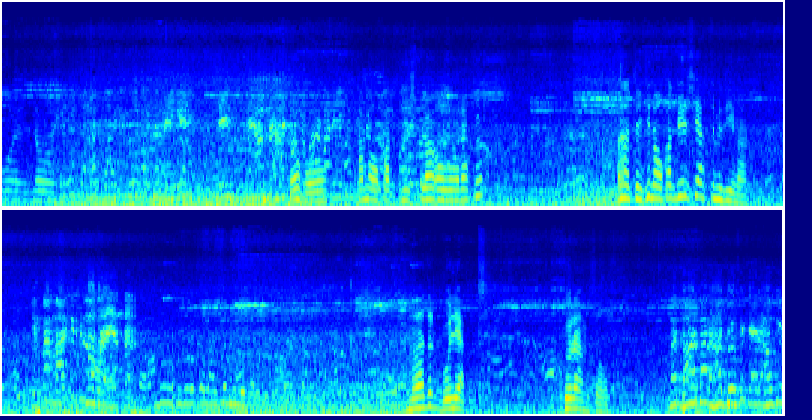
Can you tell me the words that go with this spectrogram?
Voy, no. oho hamma ovqat yeyish bilan ovora-ku ana tekin ovqat berishyaptimi deyman nimadir bo'lyapti ko'ramiz hozir मैं बार बार हाथ जोड़ के कह रहा हूँ कि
